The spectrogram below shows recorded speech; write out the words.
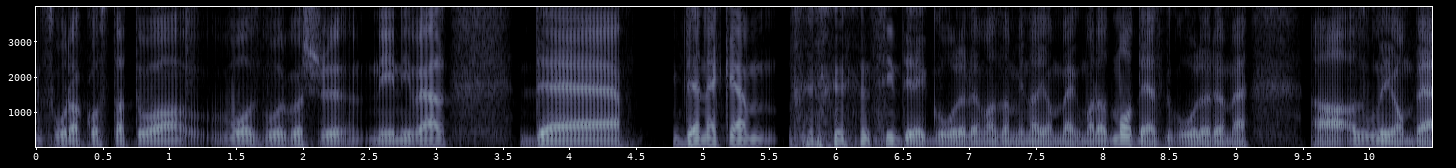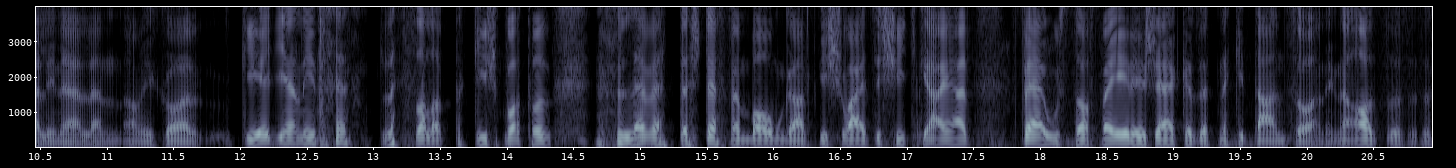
szórakoztató a Wolfsburgos nénivel, de de nekem szintén egy gólöröm az, ami nagyon megmarad. Modest gólöröme az Union Berlin ellen, amikor kiegyenlített, leszaladt a kispadhoz, levette Steffen Baumgart kis svájci sitykáját, felhúzta a fejére, és elkezdett neki táncolni. Na, az, az, az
